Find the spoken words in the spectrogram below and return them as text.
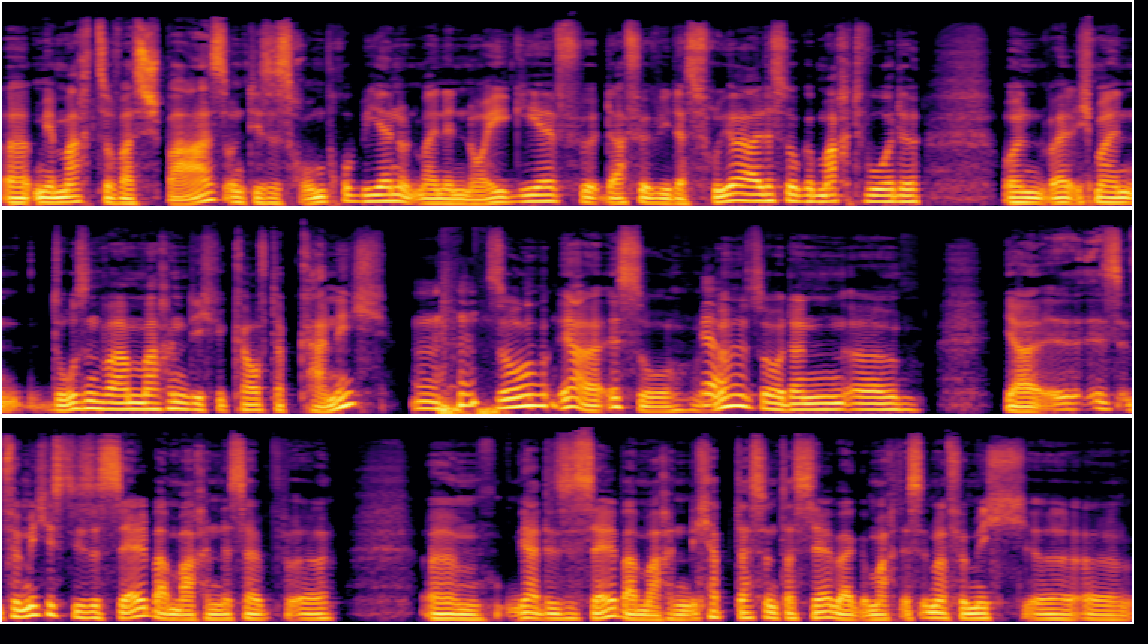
Äh, mir macht sowas Spaß und dieses Rumprobieren und meine Neugier für, dafür, wie das früher alles so gemacht wurde. Und weil ich meine, Dosen warm machen, die ich gekauft habe, kann ich. Mhm. So, ja, ist so. Ja. Ne? So, dann äh, ja, ist, für mich ist dieses selber machen, deshalb äh, ähm, ja, dieses selber machen. Ich habe das und das selber gemacht, ist immer für mich äh, äh,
